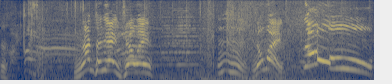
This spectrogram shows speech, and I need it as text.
and fight. Not today, Joey. Mm-mm, no way. No!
